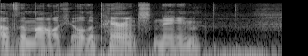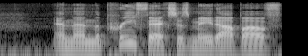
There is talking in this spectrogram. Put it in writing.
of the molecule, the parent name. And then the prefix is made up of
